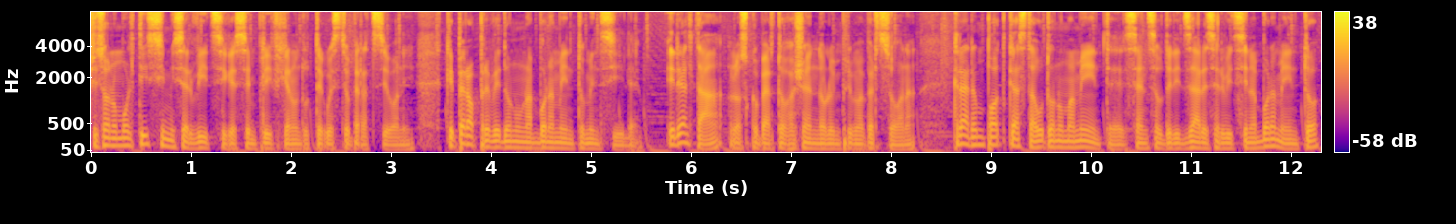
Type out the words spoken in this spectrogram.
Ci sono moltissimi servizi che semplificano tutte queste operazioni, che però prevedono un abbonamento mensile. In realtà, l'ho scoperto facendolo in prima persona, creare un podcast autonomamente, senza utilizzare servizi in abbonamento,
